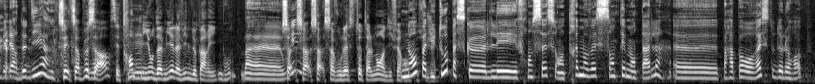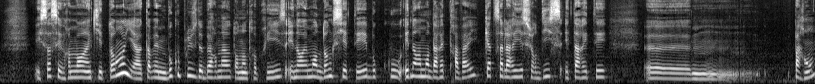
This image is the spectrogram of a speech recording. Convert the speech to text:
avez l'air de dire. C'est un peu ça, c'est 30 Mm. millions d'amis à la ville de Paris. Bon, bah Ça, oui. ça- ça- ça vous laisse totalement indifférent Non, pas sujet du tout, parce que les Français sont en très mauvaise santé mentale euh, par rapport au reste de l'Europe. Et ça, c'est vraiment inquiétant. Il y a quand même beaucoup plus de burn-out en entreprise, énormément d'anxiété, beaucoup, énormément d'arrêts de travail. 4 salariés sur 10 est arrêté euh, par an,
